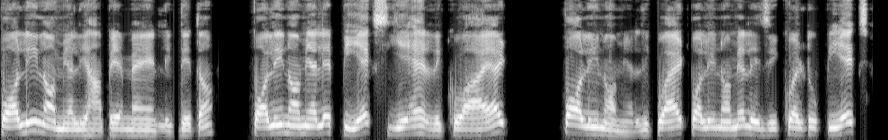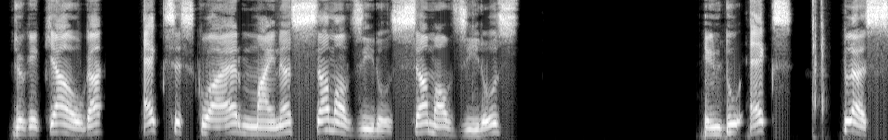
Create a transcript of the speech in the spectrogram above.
पॉलिनोमियल यहाँ पे मैं लिख देता हूँ। पॉलिनोमियल है पी एक्स ये है required polynomial required polynomial is equal to P X जो कि क्या होगा? X square minus sum of zero sum of zero into X plus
